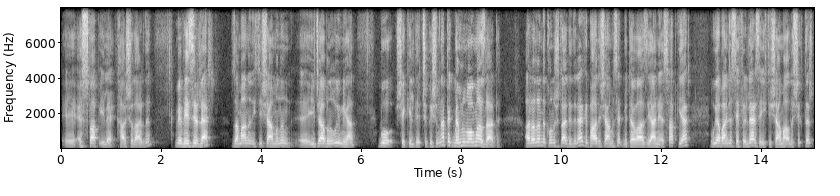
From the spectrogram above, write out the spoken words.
e, esvap ile karşılardı. Ve vezirler zamanın ihtişamının e, icabına uymayan bu şekilde çıkışından pek memnun olmazlardı. Aralarında konuştular dediler ki padişahımız hep mütevazi yani esvap giyer. Bu yabancı sefirler ise ihtişama alışıktır.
